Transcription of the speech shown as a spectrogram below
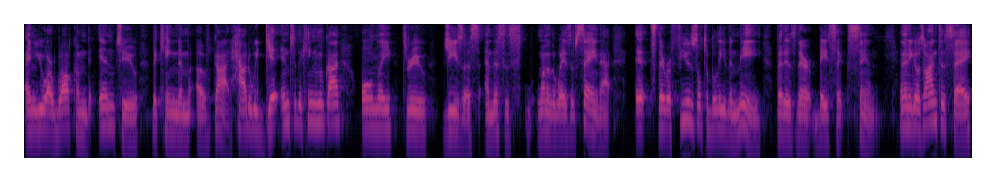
and you are welcomed into the kingdom of God. How do we get into the kingdom of God? Only through Jesus. And this is one of the ways of saying that. It's their refusal to believe in me that is their basic sin. And then he goes on to say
